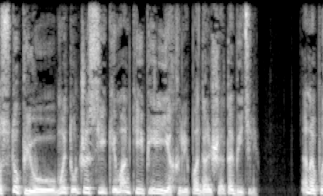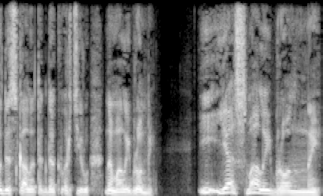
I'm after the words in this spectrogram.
поступлю, мы тут же с Якиманки переехали подальше от обители. Она подыскала тогда квартиру на Малой Бронной. И я с Малой Бронной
